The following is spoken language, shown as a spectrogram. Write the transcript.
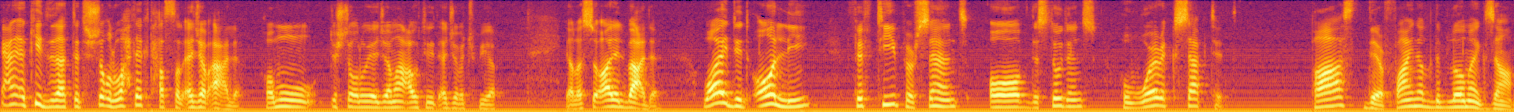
يعني أكيد إذا أنت تشتغل وحدك تحصل أجر أعلى. مو تشتغل ويا جماعة وتريد أجر كبير. يلا السؤال اللي بعده. Why did only 50% of the students who were accepted passed their final diploma exam?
